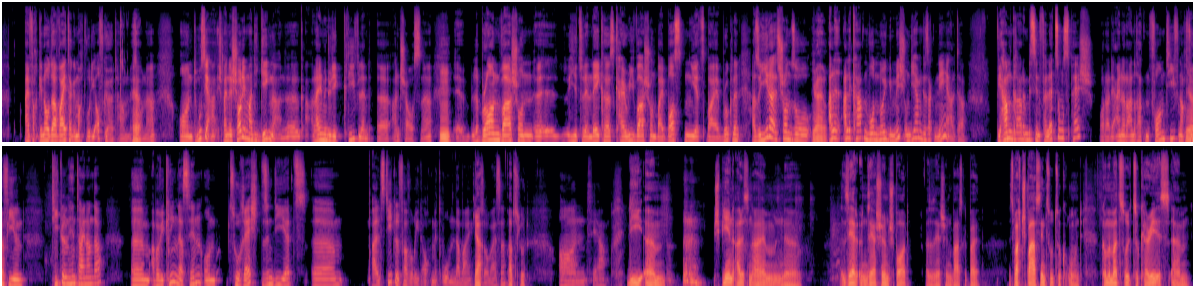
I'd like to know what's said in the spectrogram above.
einfach genau da weitergemacht, wo die aufgehört haben. Ja. So, ne? Und du musst ja, ich meine, schau dir mal die Gegner an. Äh, allein wenn du dir Cleveland äh, anschaust, ne? Hm. Äh, LeBron war schon äh, hier zu den Lakers, Kyrie war schon bei Boston, jetzt bei Brooklyn. Also jeder ist schon so, Ja, alle, alle Karten wurden neu gemischt und die haben gesagt, nee, Alter, wir haben gerade ein bisschen Verletzungspech oder der eine oder andere hat ein Formtief nach Ja. so vielen Titeln hintereinander. Ähm, aber wir kriegen das hin und zu Recht sind die jetzt ähm, als Titelfavorit auch mit oben dabei. Ja. So, weißt du? Absolut. Und ja. Die ähm, spielen alles in allem eine sehr, einen sehr schönen Sport, also sehr schönen Basketball. Es macht Spaß, den zuzugucken. Und kommen wir mal zurück zu Curry. Ist, ähm,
